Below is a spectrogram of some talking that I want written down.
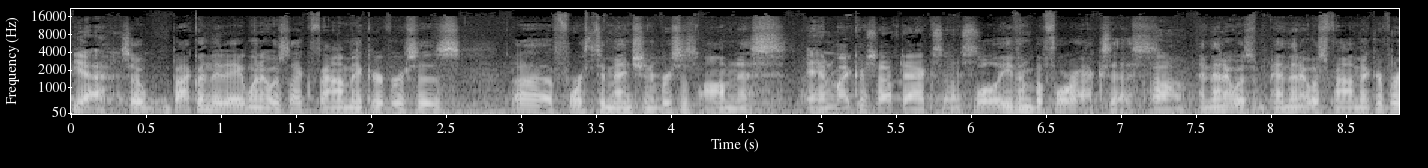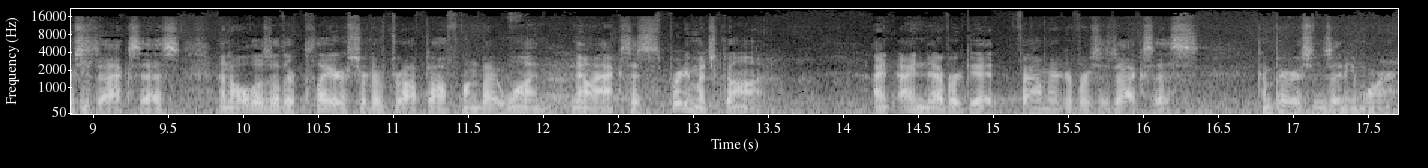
Yeah. So back in the day when it was like FileMaker versus uh, Fourth Dimension versus Omnis. and Microsoft Access. Well, even before Access. Oh. And then it was and then it was FileMaker versus Access, and all those other players sort of dropped off one by one. Now Access is pretty much gone. I, I never get FileMaker versus Access comparisons anymore.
